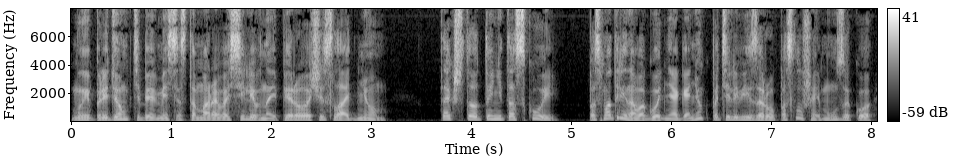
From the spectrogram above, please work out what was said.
«Мы придем к тебе вместе с Тамарой Васильевной первого числа днем. Так что ты не тоскуй. Посмотри новогодний огонек по телевизору, послушай музыку.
